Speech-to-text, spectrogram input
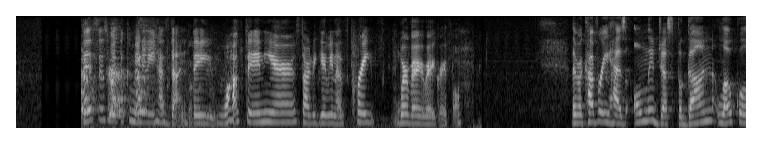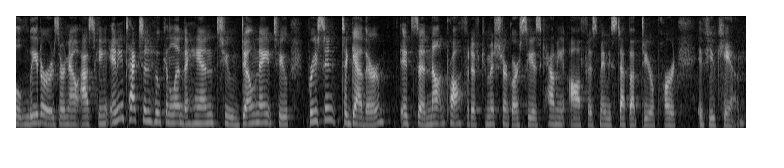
This is what the community has done. They walked in here, started giving us crates. We're very, very grateful. The recovery has only just begun. Local leaders are now asking any Texan who can lend a hand to donate to Precinct Together. It's a nonprofit of Commissioner Garcia's county office. Maybe step up to your part if you can.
